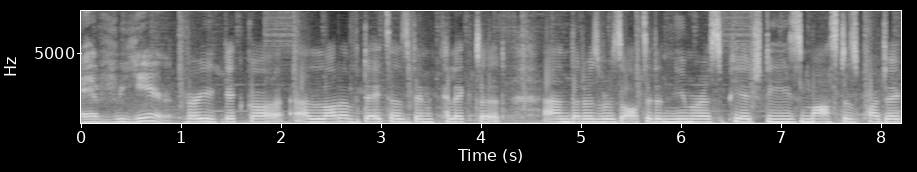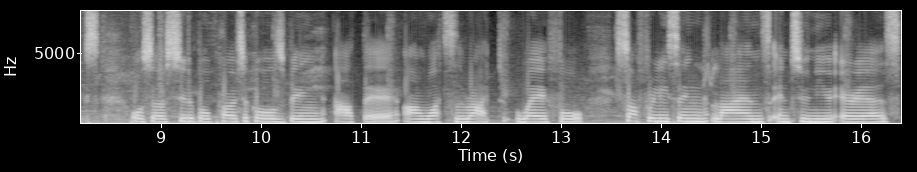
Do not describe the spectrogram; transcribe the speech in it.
every year. Very get-go, a lot of data has been collected and that has resulted in numerous PhDs, master's projects, also suitable protocols being out there on what's the right way for soft releasing lions into new areas.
